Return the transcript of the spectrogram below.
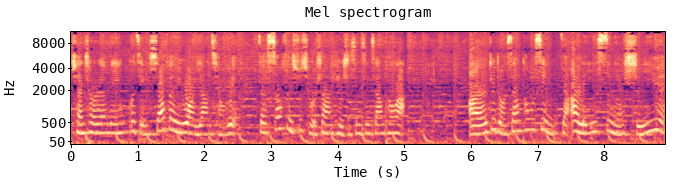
全球人民不仅消费欲望一样强烈，在消费需求上也是心心相通啊。而这种相通性在2014年11月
